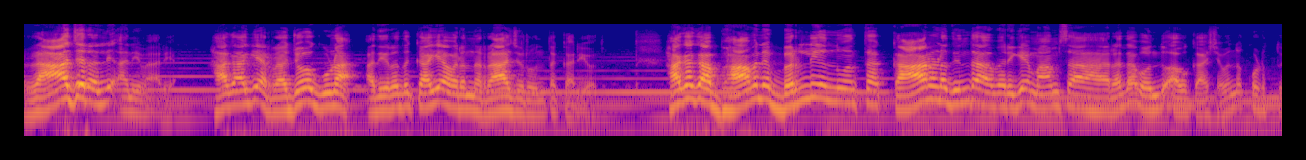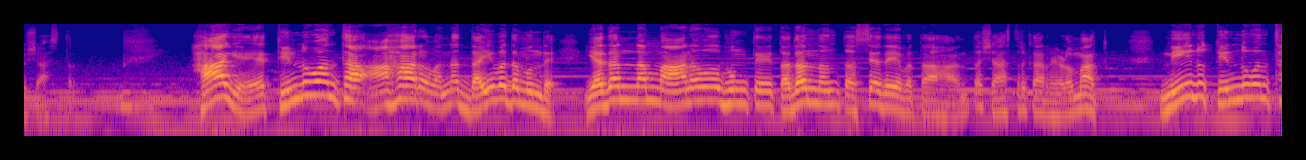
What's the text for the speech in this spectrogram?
ರಾಜರಲ್ಲಿ ಅನಿವಾರ್ಯ. ಹಾಗಾಗಿ ರಜೋಗುಣ ಅದಿರೋದಕ್ಕಾಗಿ ಅವರನ್ನು ರಾಜರು ಅಂತ ಕರೆಯೋದು. ಹಾಗಾಗಿ ಆ ಭಾವನೆ ಬರಲಿ ಅನ್ನುವಂಥ ಕಾರಣದಿಂದ ಅವರಿಗೆ ಮಾಂಸಾಹಾರದ ಒಂದು ಅವಕಾಶವನ್ನು ಕೊಡ್ತು ಶಾಸ್ತ್ರ. ಹಾಗೆ ತಿನ್ನುವಂಥ ಆಹಾರವನ್ನು ದೈವದ ಮುಂದೆ, ಯದನ್ನಂ ಮಾನವೋ ಭುಂಕ್ತೆ ತದನ್ನಂತಸ್ಯ ದೇವತಾ ಅಂತ ಶಾಸ್ತ್ರಕಾರ ಹೇಳೋ ಮಾತು. ನೀನು ತಿನ್ನುವಂಥ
